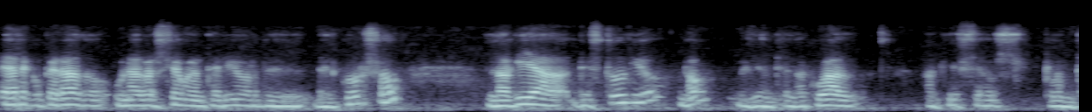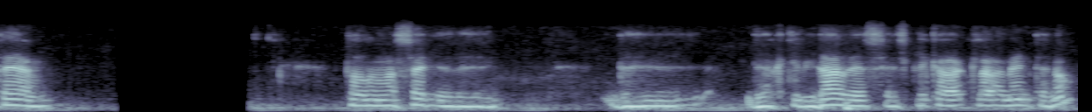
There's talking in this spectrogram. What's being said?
he recuperado una versión anterior del, curso la guía de estudio, ¿no? mediante la cual aquí se os plantean toda una serie de, de, actividades, se explica claramente ¿no?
